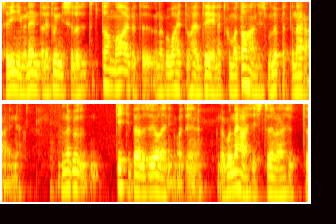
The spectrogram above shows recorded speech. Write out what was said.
see inimene endale ei tunnista seda, ta ütleb, et aa, ma aeg-ajalt nagu vahetevahel teen, et kui ma tahan, siis ma lõpetan ära, on ju. nagu tihtipeale see ei ole niimoodi, on ju, nagu näha, siis tõenäoliselt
